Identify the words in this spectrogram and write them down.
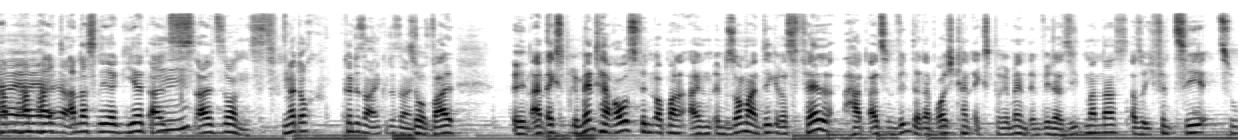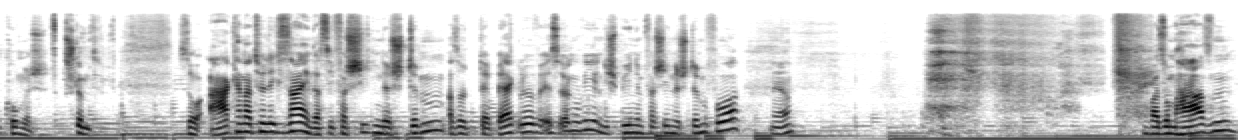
haben, ja, haben halt anders reagiert als, als sonst. Ja, doch, könnte sein, könnte sein. So, weil in einem Experiment herausfinden, ob man ein, im Sommer ein dickeres Fell hat als im Winter, da brauche ich kein Experiment. Entweder sieht man das, also ich finde C zu komisch. Stimmt. So, A kann natürlich sein, dass die verschiedene Stimmen, also der Berglöwe ist irgendwie und die spielen ihm verschiedene Stimmen vor. Ja. Bei so einem Hasen,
